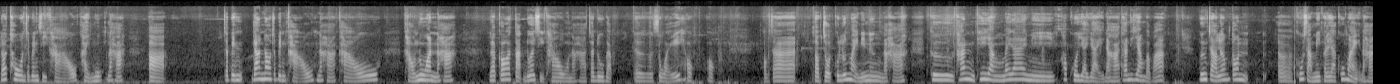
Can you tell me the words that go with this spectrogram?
แล้วโทนจะเป็นสีขาวไข่มุกนะคะจะเป็นด้านนอกจะเป็นขาวนะคะขาวขาวนวลนะคะ แล้วก็ตัดด้วยสีเทานะคะ จะดูแบบ เออสวยออกออกออกจะตอบโจทย์คุณรุ่นใหม่นิดนึงนะคะ คือท่านที่ยังไม่ได้มีครอบครัวใหญ่ ๆนะคะ ท่านที่ยังแบบว่าเพิ่งจะเริ่มต้นคู่สามีภรรยาคู่ใหม่นะคะ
